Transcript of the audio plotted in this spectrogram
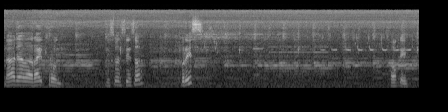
Now the right front. This one sensor. Press. Okay.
